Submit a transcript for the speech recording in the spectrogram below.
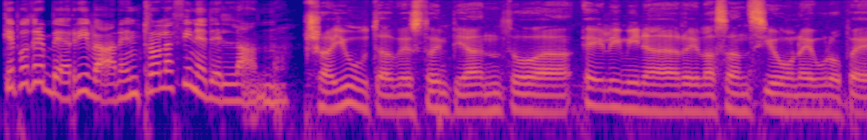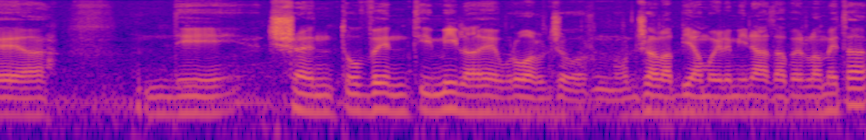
che potrebbe arrivare entro la fine dell'anno. Ci aiuta questo impianto a eliminare la sanzione europea di 120.000 euro al giorno, già l'abbiamo eliminata per la metà,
